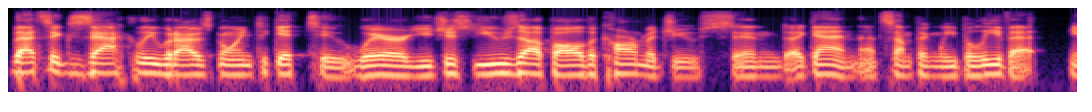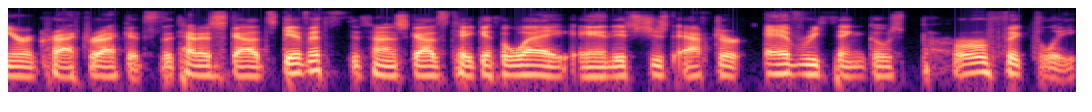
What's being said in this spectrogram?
That's exactly what I was going to get to, where you just use up all the karma juice. And again, that's something we believe at here in Cracked Racquets. The tennis gods giveth, the tennis gods taketh away. And it's just after everything goes perfectly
